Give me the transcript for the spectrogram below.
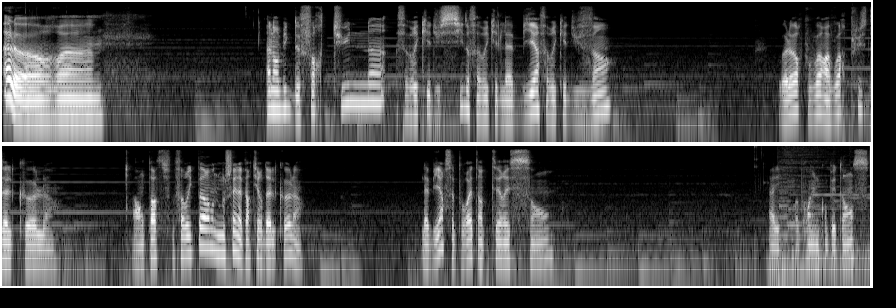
Alors... Euh... Alambic de fortune, fabriquer du cidre, fabriquer de la bière, fabriquer du vin. Ou alors pouvoir avoir plus d'alcool. Alors on, fabrique pas vraiment de moonshine à partir d'alcool. La bière ça pourrait être intéressant. Allez, on va prendre une compétence.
